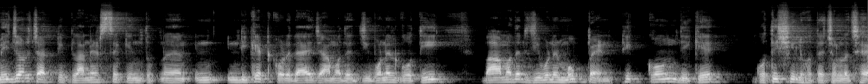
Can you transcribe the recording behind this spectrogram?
মেজর চারটি প্ল্যানেটসে কিন্তু ইন্ডিকেট করে দেয় যে আমাদের জীবনের গতি বা আমাদের জীবনের মুভমেন্ট ঠিক কোন দিকে গতিশীল হতে চলেছে।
